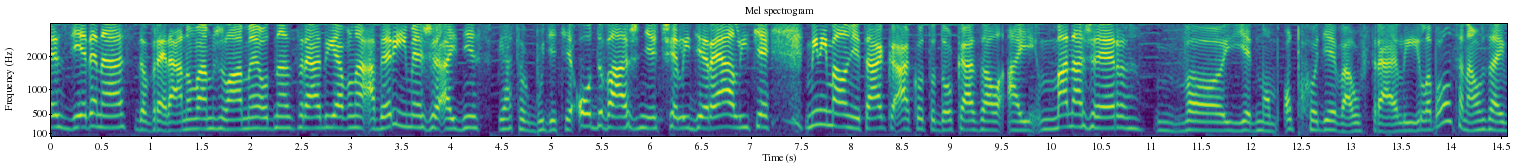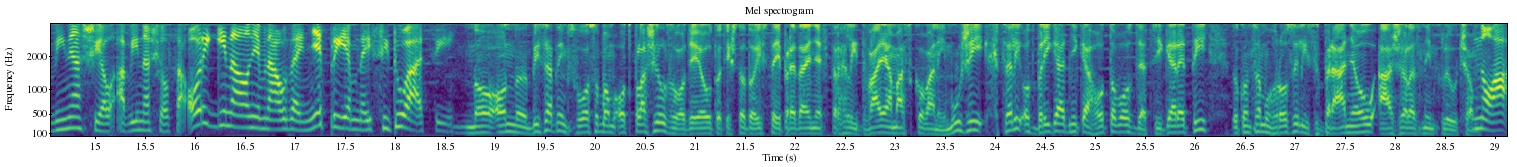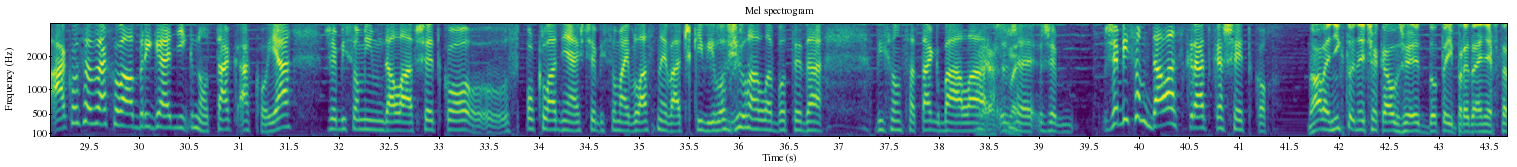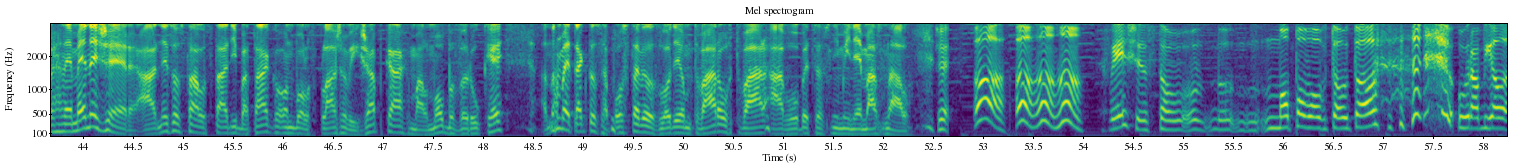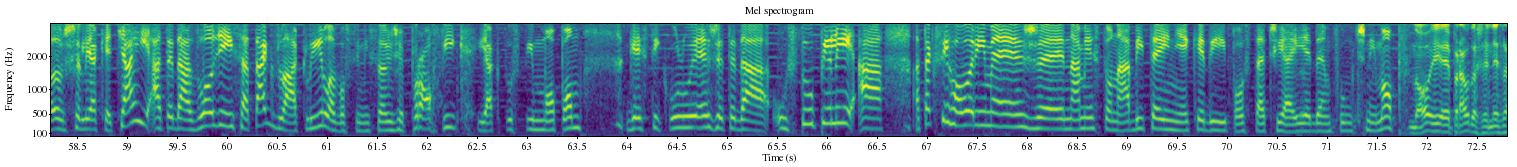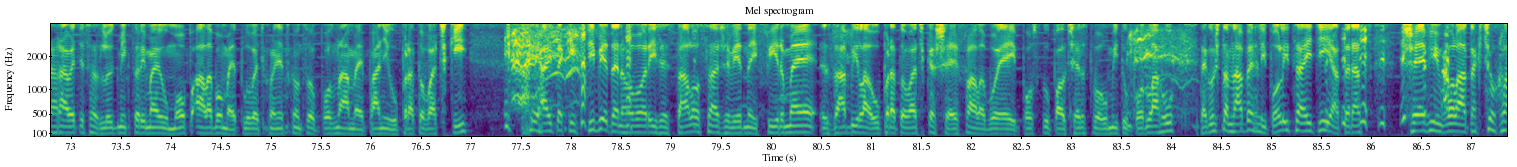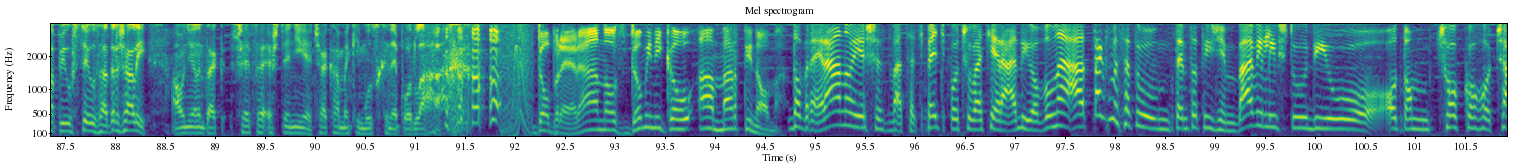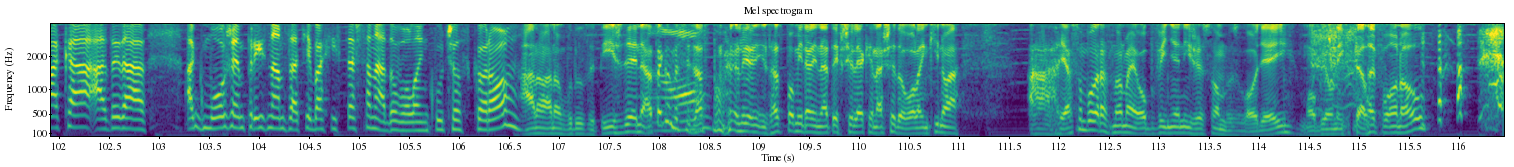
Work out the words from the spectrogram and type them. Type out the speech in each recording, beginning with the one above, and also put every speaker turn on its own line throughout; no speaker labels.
6.11, dobré ráno vám želáme od nás Rádia Vlna a veríme, že aj dnes v piatok budete odvážne čeliť realite. Minimálne tak, ako to dokázal aj manažér v jednom obchode v Austrálii, lebo on sa naozaj vynašiel a vynašiel sa originálne v naozaj nepríjemnej situácii.
No on bizarným spôsobom odplašil zlodejov, totižto do istej predajne vtrhli dvaja maskovaní muži, chceli od brigádnika hotovosť a cigarety, dokonca mu hrozili zbraňou a železným kľúčom.
No a ako sa zachoval brigádnik? No tak ako ja, že by som im dala všetko z pokladne a ešte by som aj vlastné vačky vyložila, lebo teda by som sa tak bála,
No,
že, že, že by som dala skrátka všetko.
No ale nikto nečakal, že do tej predajne vtrhne manažér a nezostal stáť iba tak, on bol v plážových žabkách, mal mob v ruke a normálne takto sa postavil s lodejom tvárou v tvár a vôbec sa s nimi nemaznal.
Že oh, oh, oh, oh. Vieš, s tou uh, mopovou touto urobil všelijaké ťahy a teda zlodeji sa tak zlákli, lebo si mysleli, že profik, jak tu s tým mopom gestikuluje, že teda ustúpili a, a tak si hovoríme, že namiesto nabitej niekedy postačí aj jeden funkčný mop.
No je pravda, že nezahrávate sa s ľuďmi, ktorí majú mop alebo metlu, veď konec koncov poznáme pani upratovačky. Aj, aj taký vtip jeden hovorí, že stalo sa, že v jednej firme zabila upratovačka šéfa, lebo jej postúpal čerstvo umytú podlahu, tak už tam nabehli policajti a teraz šéf im volá, tak čo chlapi, už ste ju zadržali? A oni len tak, šéfe, ešte nie, čakáme, kým uschne podlaha.
Dobré ráno s Dominikou a Martinom.
Dobré ráno, je 6.25, počúvate Rádio Vlna a tak sme sa tu tento týždeň bavili v štúdiu o tom, čo koho čaká a teda, ak môžem, priznám za teba, chystáš sa na dovolenku čo skoro?
Áno, áno, budúci týždeň. A tak sme
No.
si zaspomínali, zaspomínali na tie všelijaké naše dovolenky. No a, a ja som bol raz normálne obvinený, že som zlodej mobilných telefónov.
